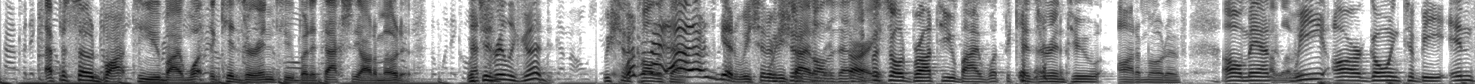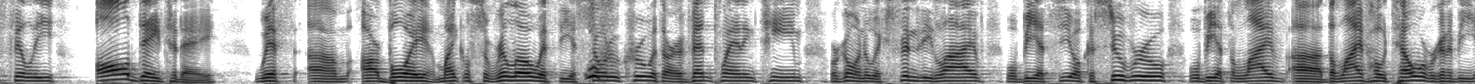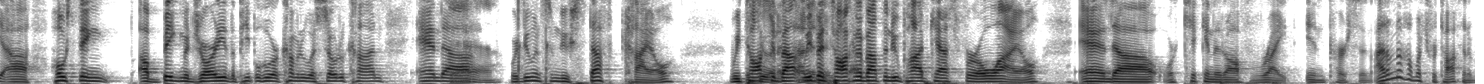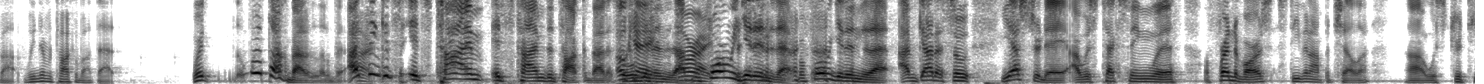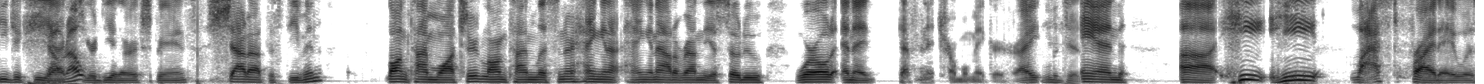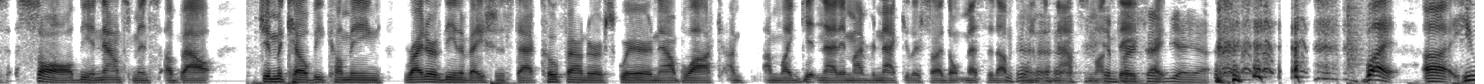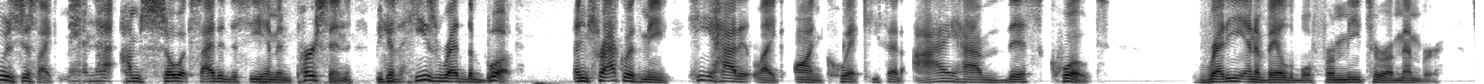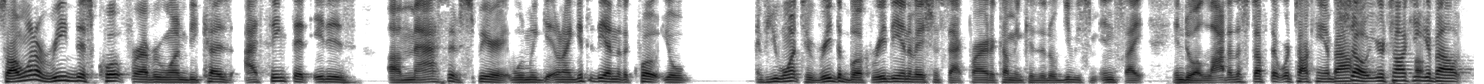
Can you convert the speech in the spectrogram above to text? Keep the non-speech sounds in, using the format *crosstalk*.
episode brought to you by what the kids are into, but it's actually automotive. Which That's is really good. We should have called that, it that. Oh, that was good. We should have We retitled called it. that. Sorry. Episode brought to you by What the Kids Are Into *laughs* Automotive. Oh man, love it. we are going to be in Philly all day today with um, our boy Michael Cirillo with the Asotu crew with our event planning team. We're going to Xfinity Live. We'll be at Ciocca Subaru. We'll be at the live uh, the live hotel where we're going to be uh, hosting a big majority of the people who are coming to ASOTUCON. And uh, Yeah. we're doing some new stuff, Kyle. We talked doing a about we've been talking stuff. about the new podcast for a while, and uh, we're kicking it off right in person. I don't know how much we're talking about. We never talk about that. We're, we'll talk about it a little bit. I think it's it's time it's time to talk about it. So Okay, we'll get into that. right. Before we get into that, *laughs* before we get into that, I've got to. So yesterday I was texting with a friend of ours, Stephen Apicella, uh, with Strategic DX, your dealer experience. Shout out to Stephen, longtime watcher, longtime listener, hanging out hanging out around the ASOTU world, and a definite troublemaker, right? Legit. And uh, he he last Friday was saw the announcements about Jim McKelvey coming, writer of the Innovation Stack, co-founder of Square, now Block. I'm I'm like getting that in my vernacular so I don't mess it up when we announce him on *laughs* stage, person, right? yeah, yeah. *laughs* But uh, he was just like, man, that I'm so excited to see him in person because he's read the book and track with me. He had it like on quick. He said, I have this quote ready and available for me to remember. So I want to read this quote for everyone because I think that it is a massive spirit. When we get when I get to the end of the quote, you'll if you want to read the book, read the innovation stack prior to coming because it'll give you some insight into a lot of the stuff that we're talking about. So you're talking about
